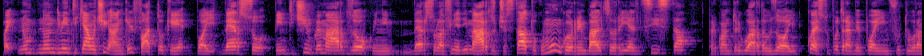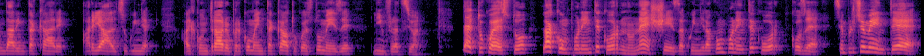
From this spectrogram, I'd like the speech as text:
Poi non, non, dimentichiamoci anche il fatto che poi verso 25 marzo, quindi verso la fine di marzo, c'è stato comunque un rimbalzo rialzista per quanto riguarda Usoil. Questo potrebbe poi in futuro andare a intaccare a rialzo, quindi al contrario per come ha intaccato questo mese l'inflazione. Detto questo, la componente core non è scesa, quindi la componente core cos'è? Semplicemente è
